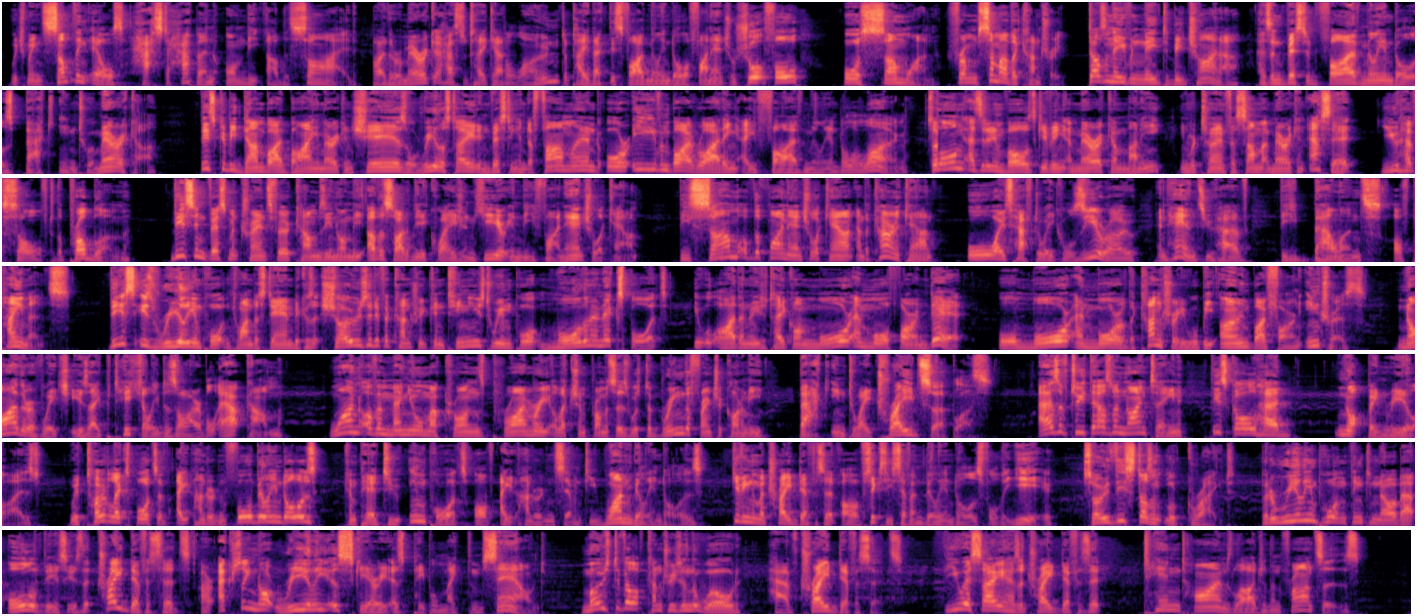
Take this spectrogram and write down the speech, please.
which means something else has to happen on the other side. Either America has to take out a loan to pay back this $5 million financial shortfall, or someone from some other country, doesn't even need to be China, has invested $5 million back into America. This could be done by buying American shares or real estate, investing into farmland, or even by writing a $5 million loan. So long as it involves giving America money in return for some American asset, you have solved the problem. This investment transfer comes in on the other side of the equation here in the financial account. The sum of the financial account and the current account always have to equal zero, and hence you have the balance of payments. This is really important to understand because it shows that if a country continues to import more than it exports, it will either need to take on more and more foreign debt, or more and more of the country will be owned by foreign interests, neither of which is a particularly desirable outcome. One of Emmanuel Macron's primary election promises was to bring the French economy back into a trade surplus. As of 2019, this goal had not been realised, with total exports of $804 billion compared to imports of $871 billion, giving them a trade deficit of $67 billion for the year. So this doesn't look great. But a really important thing to know about all of this is that trade deficits are actually not really as scary as people make them sound. Most developed countries in the world have trade deficits. The USA has a trade deficit 10 times larger than France's.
